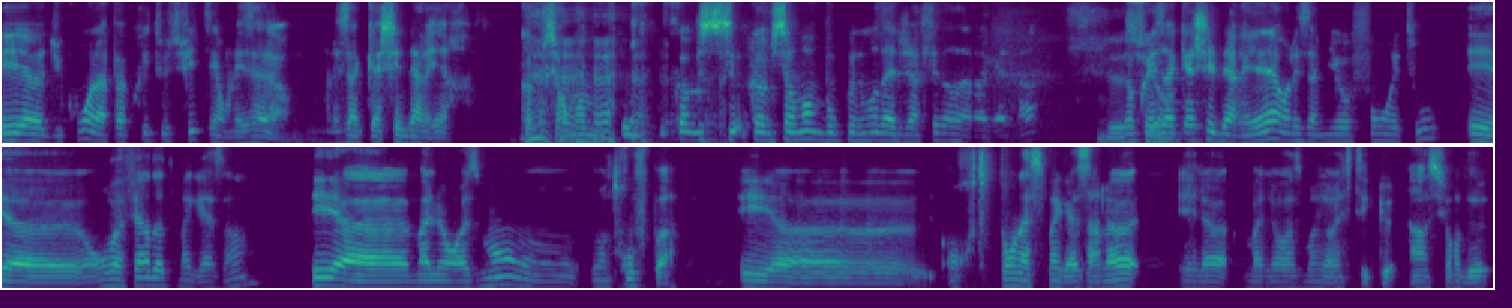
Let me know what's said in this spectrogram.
Et du coup, on l'a pas pris tout de suite et on les a, on les a cachés derrière comme sûrement, beaucoup, comme, comme sûrement beaucoup de monde a déjà fait dans un magasin. Donc on les a cachés derrière, on les a mis au fond et tout. Et euh, on va faire d'autres magasins. Et euh, malheureusement, on ne trouve pas. Et euh, on retourne à ce magasin-là. Et là, malheureusement, il ne restait que un sur deux.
